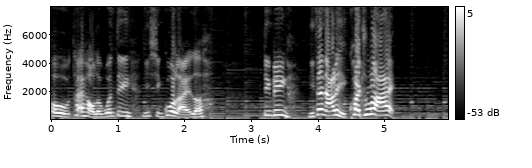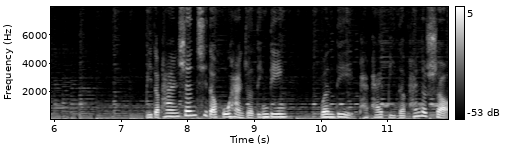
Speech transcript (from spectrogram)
哦，太好了，温蒂，你醒过来了。丁丁，你在哪里？快出来！彼得潘生气的呼喊着丁丁。温蒂拍拍彼得潘的手，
